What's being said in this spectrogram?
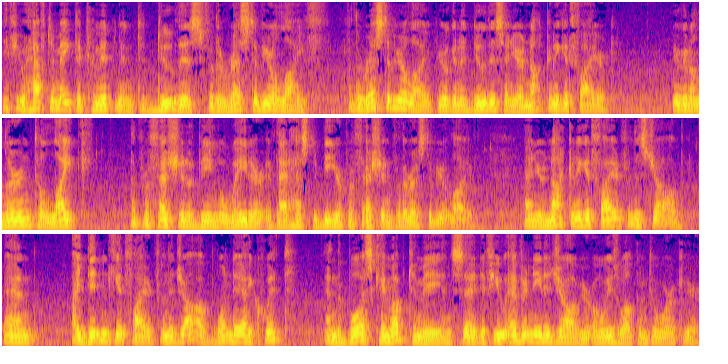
if you have to make the commitment to do this for the rest of your life, for the rest of your life, you're going to do this and you're not going to get fired. You're going to learn to like the profession of being a waiter if that has to be your profession for the rest of your life. And you're not going to get fired from this job. And I didn't get fired from the job. One day I quit. And the boss came up to me and said, If you ever need a job, you're always welcome to work here.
